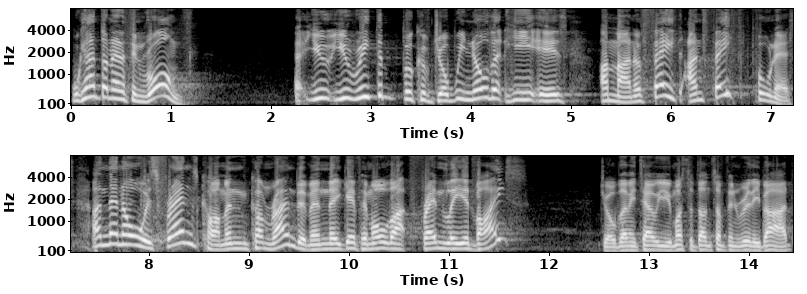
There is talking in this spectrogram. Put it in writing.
We hadn't done anything wrong. Uh, you, you read the book of Job, we know that he is a man of faith and faithfulness. And then all his friends come and come round him and they give him all that friendly advice. Job, let me tell you, you must have done something really bad.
